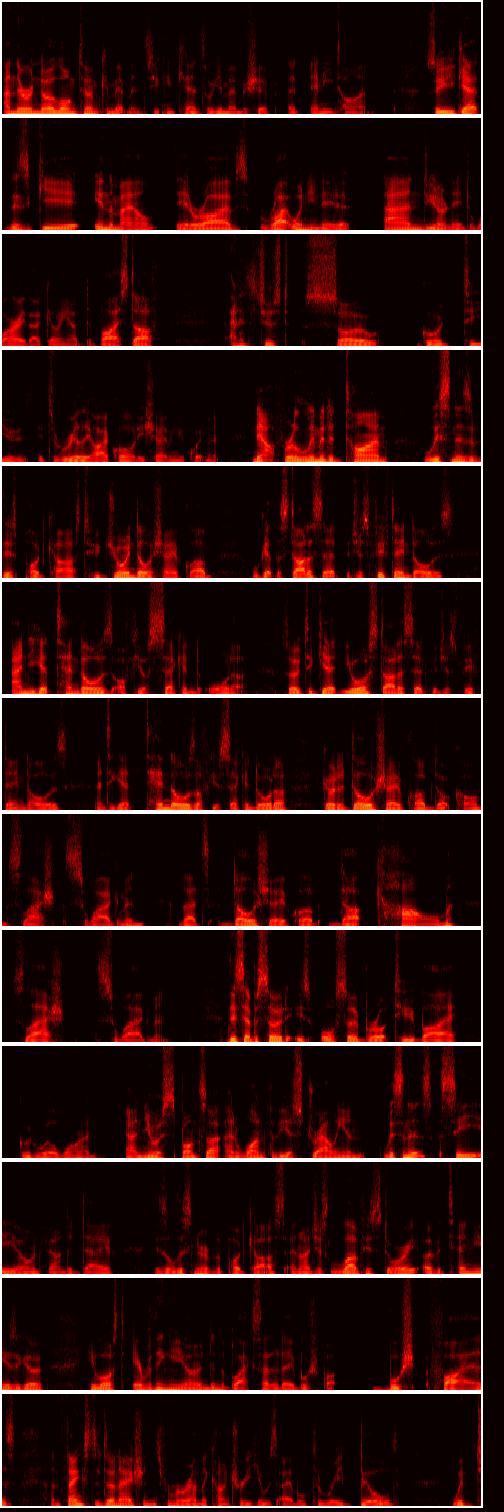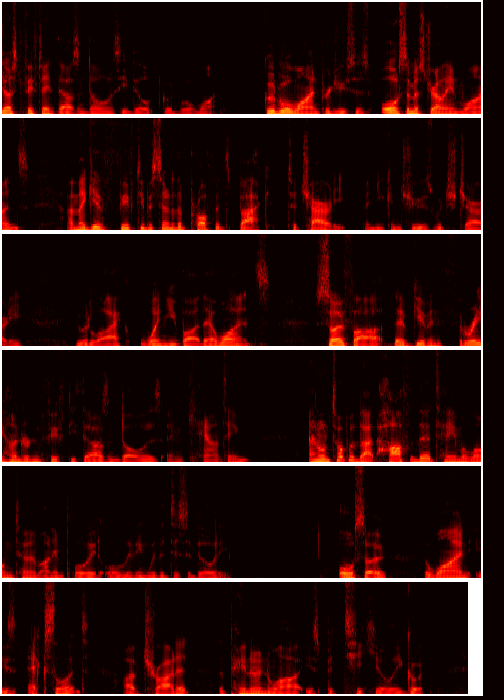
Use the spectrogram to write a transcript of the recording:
and there are no long term commitments. You can cancel your membership at any time. So you get this gear in the mail, it arrives right when you need it, and you don't need to worry about going out to buy stuff. And it's just so good to use. It's really high quality shaving equipment. Now, for a limited time, listeners of this podcast who join Dollar Shave Club will get the starter set for just $15 and you get $10 off your second order. So to get your starter set for just $15 and to get $10 off your second order, go to dollarshaveclub.com slash swagman. That's dollarshaveclub.com slash swagman. This episode is also brought to you by Goodwill Wine our newest sponsor and one for the Australian listeners. CEO and founder Dave is a listener of the podcast, and I just love his story. Over 10 years ago, he lost everything he owned in the Black Saturday bush, bush fires, and thanks to donations from around the country, he was able to rebuild. With just $15,000, he built Goodwill Wine. Goodwill Wine produces awesome Australian wines, and they give 50% of the profits back to charity, and you can choose which charity you would like when you buy their wines. So far, they've given $350,000 and counting. And on top of that, half of their team are long term unemployed or living with a disability. Also, the wine is excellent. I've tried it. The Pinot Noir is particularly good.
